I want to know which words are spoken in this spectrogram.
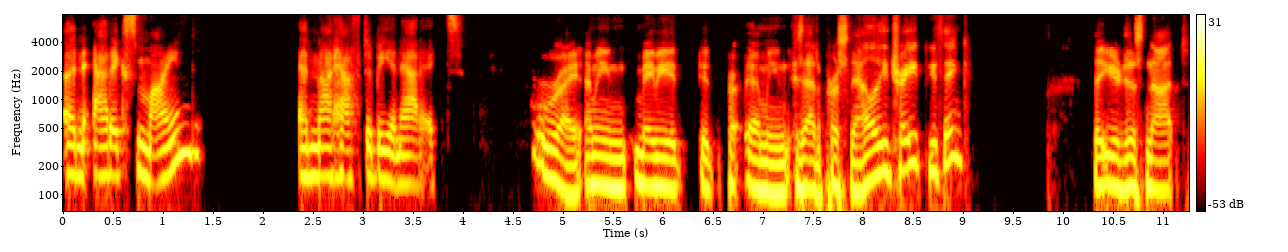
an addict's mind and not have to be an addict. Right. I mean, maybe it, it I mean, is that a personality trait, you think? That you're just not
